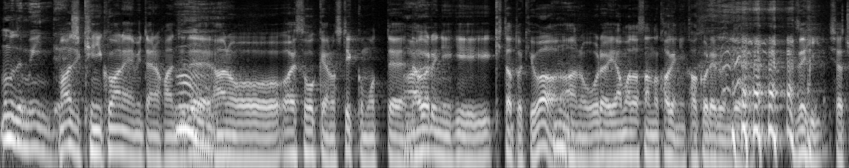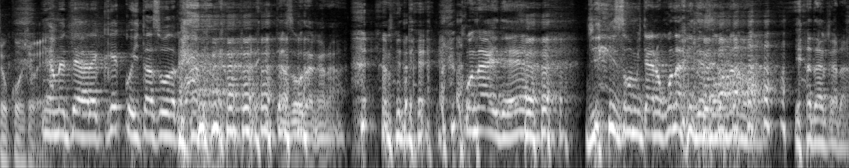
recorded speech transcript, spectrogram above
ものでもいいんで。マジ気に食わねえみたいな感じで、うん、あの、アイスホッケーのスティック持って流れに来た時は、はい、あの、俺は山田さんの影に隠れるんで、ぜひ社長工場へ。やめて、あれ結構痛そうだから。痛そうだから。やめて。来ないで。ジェイソンみたいなの来ないで、そんなの。いや、だから。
